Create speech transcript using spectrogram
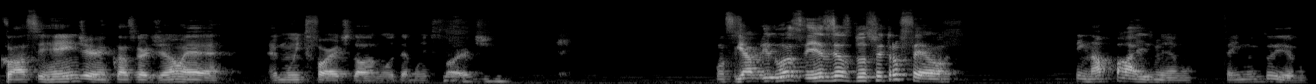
Classe Ranger, classe Guardião é, é muito forte da Lamuda, é muito forte. Consegui abrir duas vezes e as duas foi troféu. Sim, na paz mesmo. Sem muito erro.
